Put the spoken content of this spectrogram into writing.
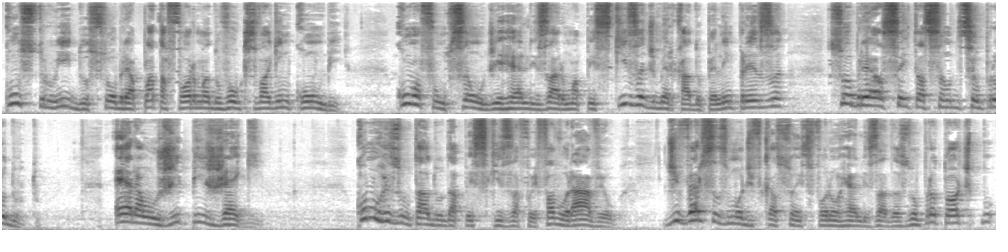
construído sobre a plataforma do Volkswagen Kombi, com a função de realizar uma pesquisa de mercado pela empresa sobre a aceitação de seu produto. Era o Jeep Jeg. Como o resultado da pesquisa foi favorável, diversas modificações foram realizadas no protótipo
